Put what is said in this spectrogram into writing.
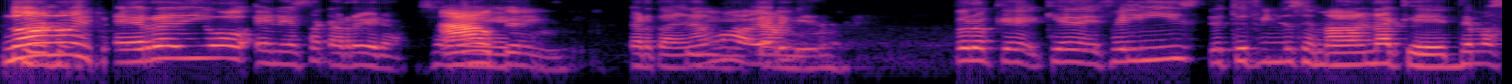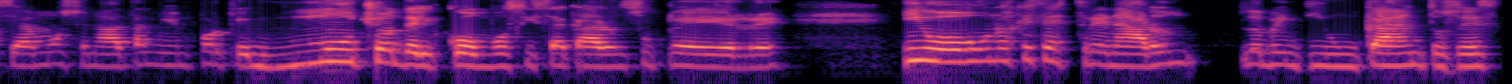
No, no, mi PR digo en esa carrera. ah, ok. Cartagena, vamos a ver. También. Pero que quedé feliz de este fin de semana, quedé demasiado emocionada también porque muchos del combo sí sacaron su PR y hubo unos que se estrenaron los 21K, entonces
